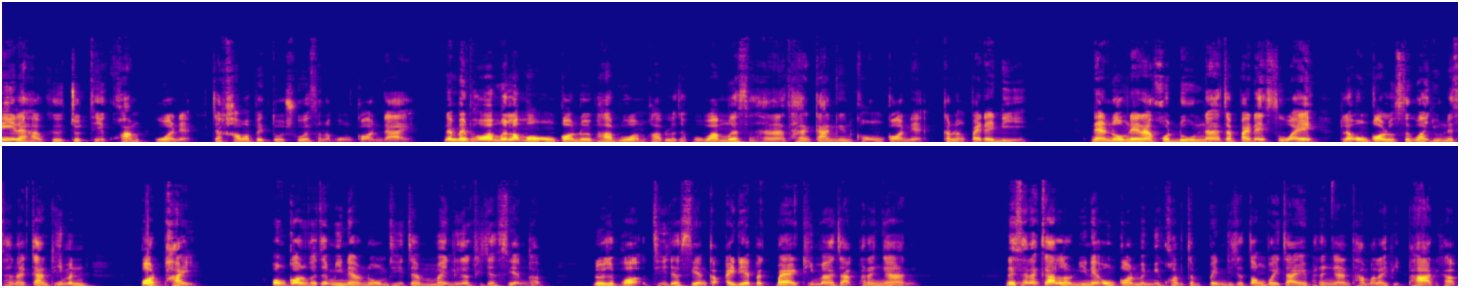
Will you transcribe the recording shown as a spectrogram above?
นี่แหละครับคือจุดที่ความกลัวเนี่ยจะเข้ามาเป็นตัวช่วยสำหรับองค์กรได้ นั่นเป็นเพราะว่าเมื่อเรามององค์กรโดยภาพรวมครับ เราจะพบว่าเมื่อสถานะทางการเงินขององค์กรเนี่ยกำลังไปได้ดี แนวโน้มในอนาคตดูน่าจะไปได้สวย แล้วองค์กรรู้สึกว่าอยู่ในสถานการณ์ที่มันปลอดภัย องค์กรก็จะมีแนวโน้มที่จะไม่เลือกที่จะเสี่ยงครับ โดยเฉพาะที่จะเสี่ยงกับไอเดียแปลกๆ ที่มาจากพนักงงาน ในสถานการณ์เหล่านี้ในองค์กรไม่มีความจำเป็นที่จะต้องไว้ใจให้พนักงงานทำอะไรผิดพลาดครับ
